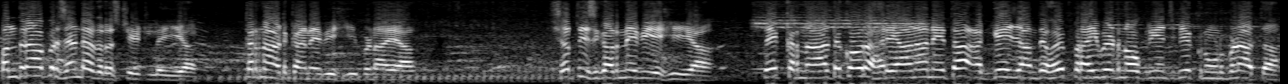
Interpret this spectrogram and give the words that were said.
15% ਅਦਰ ਸਟੇਟ ਲਈ ਆ। ਕਰਨਾਟਕਾ ਨੇ ਵੀ ਇਹੀ ਬਣਾਇਆ, ਛੱਤੀਸਗੜ੍ਹ ਨੇ ਵੀ ਇਹੀ ਆ। ਤੇ ਕਰਨਾਟਕ ਔਰ ਹਰਿਆਣਾ ਨੇ ਤਾਂ ਅੱਗੇ ਜਾਂਦੇ ਹੋਏ ਪ੍ਰਾਈਵੇਟ ਨੌਕਰੀਆਂ 'ਚ ਵੀ ਇਹ ਕਾਨੂੰਨ ਬਣਾਤਾ।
